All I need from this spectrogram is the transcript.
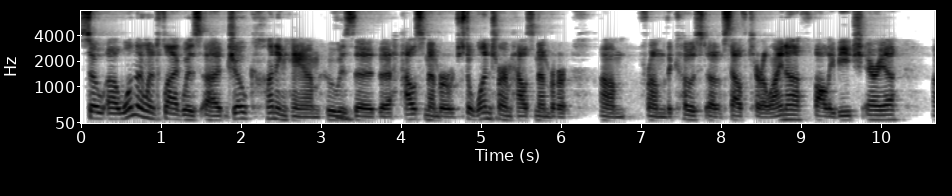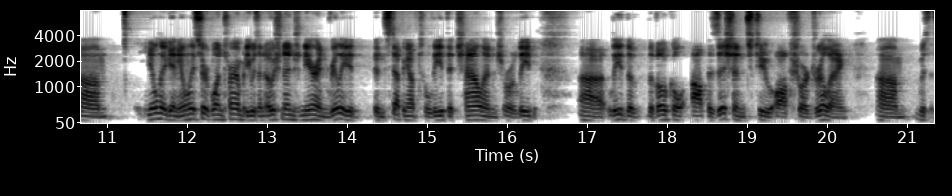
so uh, one that I wanted to flag was uh, Joe Cunningham, who mm. is the the House member, just a one term House member um, from the coast of South Carolina, Folly Beach area. Um, he only again he only served one term, but he was an ocean engineer and really had been stepping up to lead the challenge or lead uh, lead the, the vocal opposition to offshore drilling. um, was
